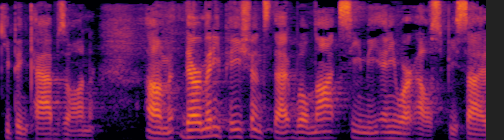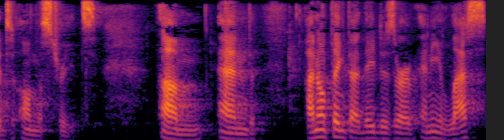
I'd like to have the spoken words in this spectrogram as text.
keeping tabs on. Um, there are many patients that will not see me anywhere else besides on the streets. Um, and I don't think that they deserve any less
